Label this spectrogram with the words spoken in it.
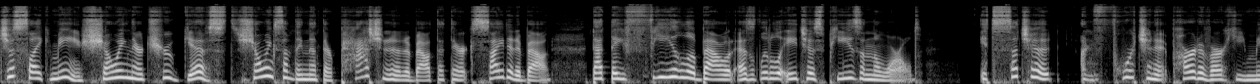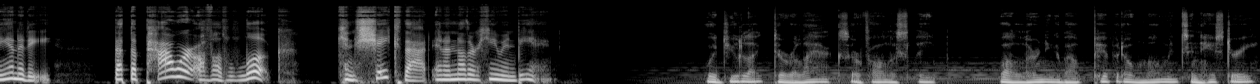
just like me, showing their true gifts, showing something that they're passionate about, that they're excited about, that they feel about as little HSPs in the world. It's such an unfortunate part of our humanity that the power of a look can shake that in another human being. Would you like to relax or fall asleep while learning about pivotal moments in history?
